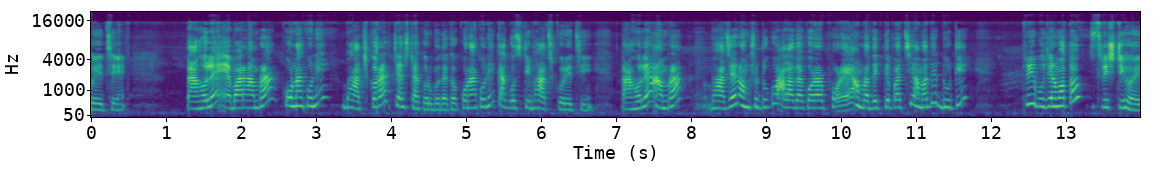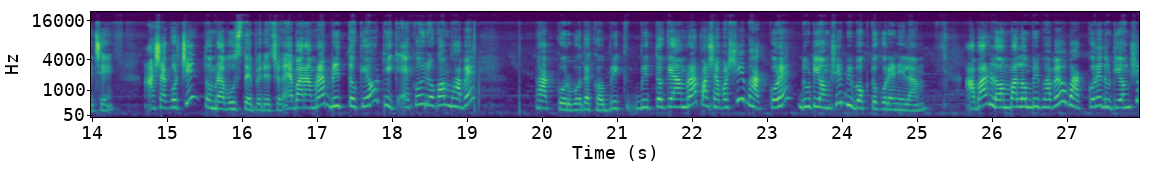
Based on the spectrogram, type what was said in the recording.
হয়েছে। তাহলে এবার আমরা কোনাকুনি ভাজ করার চেষ্টা করব। দেখো, কোনাকুনি কাগজটি ভাজ করেছি। তাহলে আমরা ভাঁজের অংশটুকু আলাদা করার পরে আমরা দেখতে পাচ্ছি আমাদের দুটি ত্রিভুজের মতো সৃষ্টি হয়েছে। আশা করছি তোমরা বুঝতে পেরেছ। এবার আমরা বৃত্তকেও ঠিক একই রকমভাবে ভাগ করব। দেখো বৃত্তকে আমরা পাশাপাশি ভাগ করে দুটি অংশে বিভক্ত করে নিলাম। আবার লম্বালম্বিভাবেও ভাগ করে দুটি অংশে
